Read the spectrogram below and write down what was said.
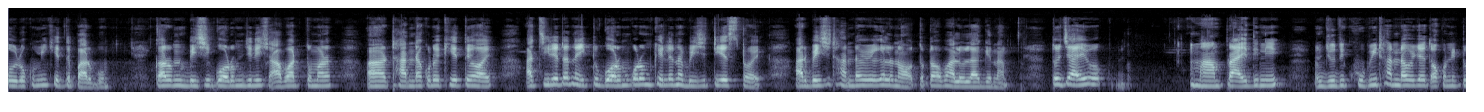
ওই রকমই খেতে পারব। কারণ বেশি গরম জিনিস আবার তোমার ঠান্ডা করে খেতে হয়। আর চিড়েটা না একটু গরম গরম খেলে না বেশি টেস্ট হয়। আর বেশি ঠান্ডা হয়ে গেলে না অতটাও ভালো লাগে না। তো যাই হোক মা প্রায় দিনই যদি খুবই ঠান্ডা হয়ে যায় তখন একটু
